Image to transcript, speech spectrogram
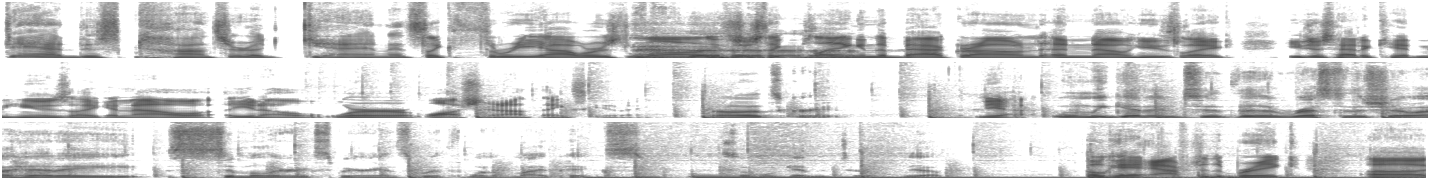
Dad, this concert again? It's like three hours long. It's just like playing in the background, and now he's like, he just had a kid, and he was like, and now you know we're watching it on Thanksgiving. Oh, that's great. Yeah. When we get into the rest of the show, I had a similar experience with one of my picks. So we'll get into it. Yeah. Okay. After the break, uh,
